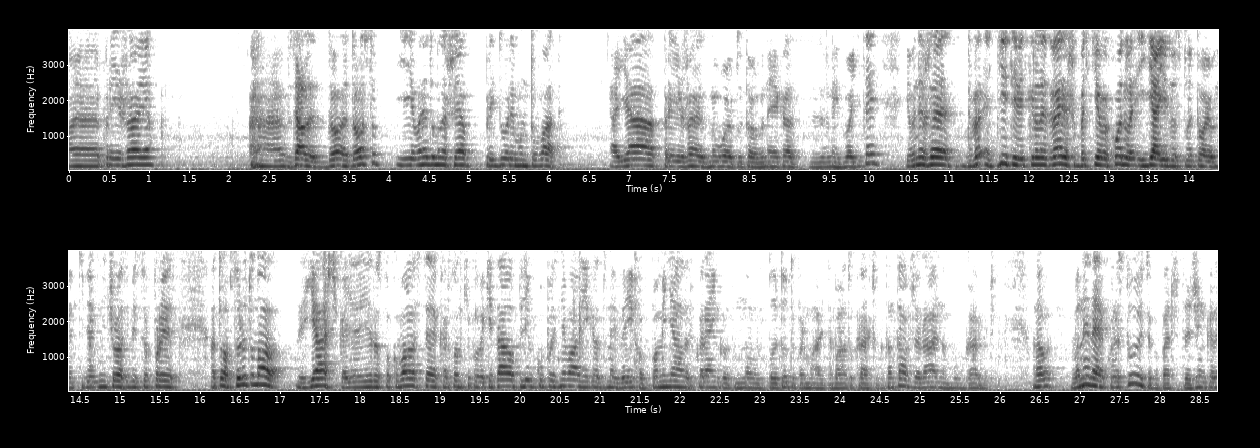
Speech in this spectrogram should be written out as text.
Е, приїжджає взяли до- доступ, і вони думали, що я прийду ремонтувати. А я приїжджаю з новою плитою. Вони якраз в них двоє дітей, і вони вже діти відкрили двері, щоб батьки виходили, і я їду з плитою. Вони такі нічого собі сюрприз. А то абсолютно нова. Ящика. Я її розпакувався, картонки повикидав, плівку познімав, якраз до них заїхав, поміняли скоренько, то нову плиту тепер мають набагато краще, бо там та вже реально був гарбіч. Вони нею користуються, по-перше, та жінка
